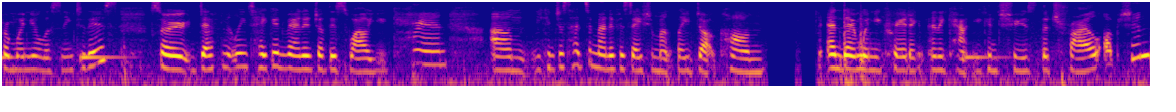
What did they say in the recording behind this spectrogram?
from when you're listening to this. So definitely take advantage of this while you can. Um, you can just head to manifestationmonthly.com and then when you create an account you can choose the trial option.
